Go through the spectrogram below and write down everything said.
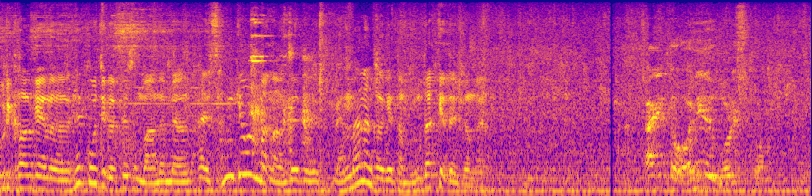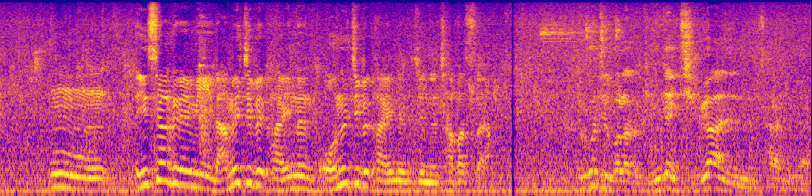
우리 가게는 해코지가 계속 많으면 한 3개월만 안 돼도 웬만한 가게 다 문 닫게 되잖아요. 아니 또 원인은 모르시고. 음, 인스타그램이 남의 집에 가 있는 어느 집에 가 있는지는 잡았어요. 누군지 몰라도 굉장히 집요한 사람인가요?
